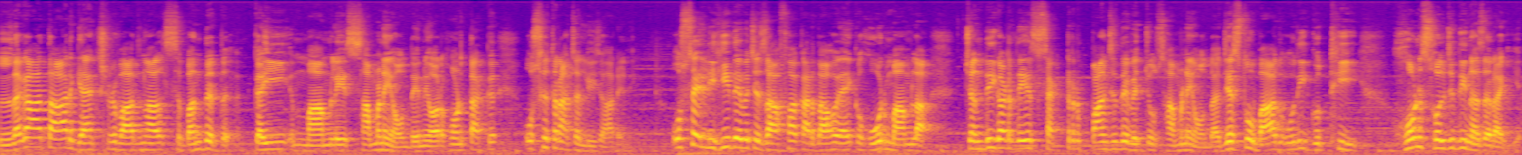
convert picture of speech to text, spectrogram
ਲਗਾਤਾਰ ਗੈਂਗਸਟਰਵਾਦ ਨਾਲ ਸੰਬੰਧਿਤ ਕਈ ਮਾਮਲੇ ਸਾਹਮਣੇ ਆਉਂਦੇ ਨੇ ਔਰ ਹੁਣ ਤੱਕ ਉਸੇ ਤਰ੍ਹਾਂ ਚੱਲੀ ਜਾ ਰਹੇ ਨੇ। ਉਸੇ ਲਿਹੀ ਦੇ ਵਿੱਚ ਇਜ਼ਾਫਾ ਕਰਦਾ ਹੋਇਆ ਇੱਕ ਹੋਰ ਮਾਮਲਾ ਚੰਡੀਗੜ੍ਹ ਦੇ ਸੈਕਟਰ 5 ਦੇ ਵਿੱਚੋਂ ਸਾਹਮਣੇ ਆਉਂਦਾ ਜਿਸ ਤੋਂ ਬਾਅਦ ਉਹਦੀ ਗੁੱਥੀ ਹੁਣ ਸੁਲਝਦੀ ਨਜ਼ਰ ਆਈ ਹੈ।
